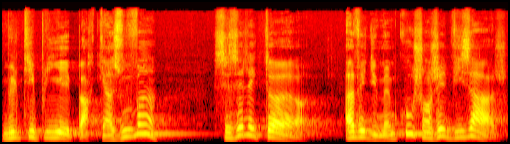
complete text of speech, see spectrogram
multipliés par 15 ou 20, ces électeurs avaient du même coup changé de visage.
